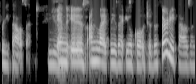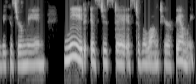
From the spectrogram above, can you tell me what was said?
3,000. Yeah. And it is unlikely that you'll go to the 30,000 because your main need is to stay, is to belong to your family.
